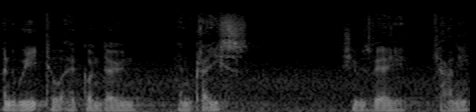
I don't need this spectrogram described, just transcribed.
and wait till it had gone down in price. She was very canny.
